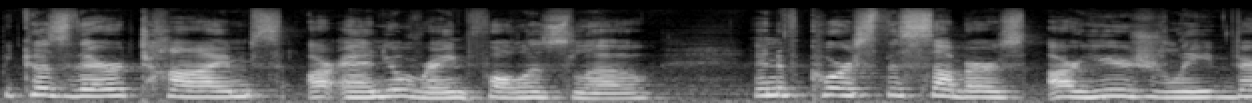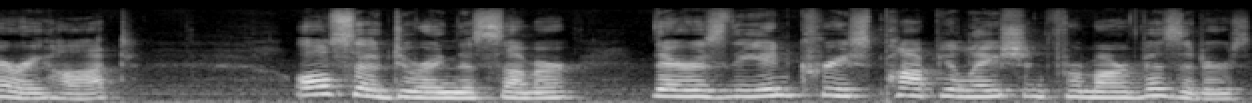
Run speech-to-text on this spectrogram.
because there are times our annual rainfall is low, and of course the summers are usually very hot also, during the summer, there is the increased population from our visitors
